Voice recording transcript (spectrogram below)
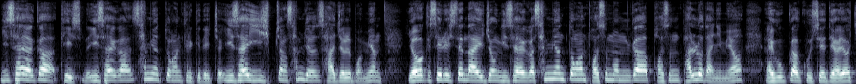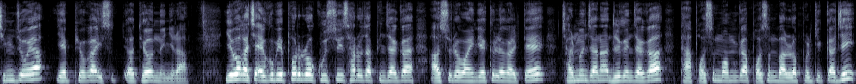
이사야가 돼 있습니다. 이사야가 3년 동안 그렇게 돼 있죠. 이사야 20장 3절에서 4절을 보면 여호와께서 이르시되 나의 종 이사야가 3년 동안 벗은 몸과 벗은 발로 다니며 애국과 구스에 대하여 징조야 예표가 있, 어, 되었느니라. 이와 같이 애굽의 포로로 구스에 사로잡힌 자가 아수르 왕에게 끌려갈 때 젊은 자나 늙은 자가 다 벗은 몸과 벗은 발로 볼기까지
